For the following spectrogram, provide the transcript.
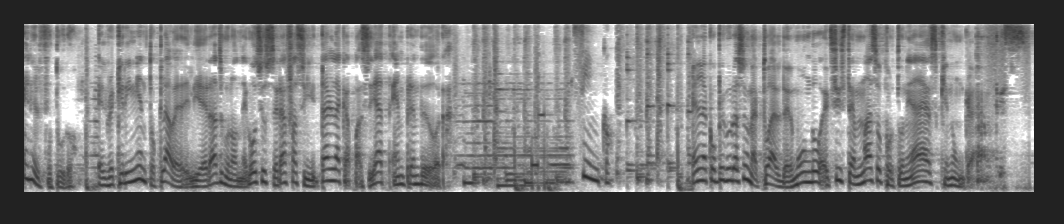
En el futuro, el requerimiento clave de liderazgo en los negocios será facilitar la capacidad emprendedora. 5. En la configuración actual del mundo existen más oportunidades que nunca antes.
